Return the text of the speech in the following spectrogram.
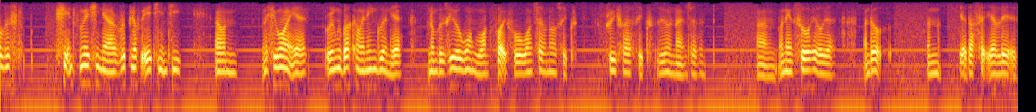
all this shit information, yeah, ripping off AT&T. And um, if you want it, yeah, ring me back. I'm in England, yeah. Number 011 44 1706 356 097. Um, my name's Sohail, yeah. And, uh, and yeah, that's it, yeah, latest.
